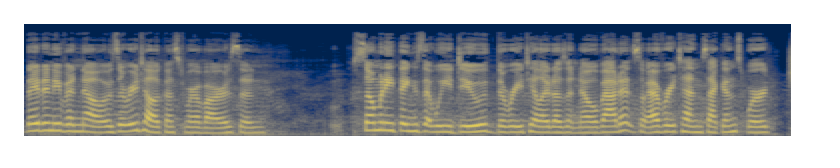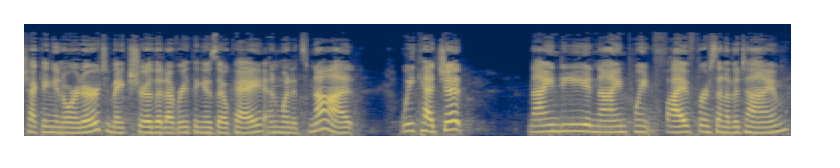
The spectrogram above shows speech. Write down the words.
they didn't even know it was a retail customer of ours, and so many things that we do, the retailer doesn't know about it. So every ten seconds, we're checking an order to make sure that everything is okay, and when it's not, we catch it ninety nine point five percent of the time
